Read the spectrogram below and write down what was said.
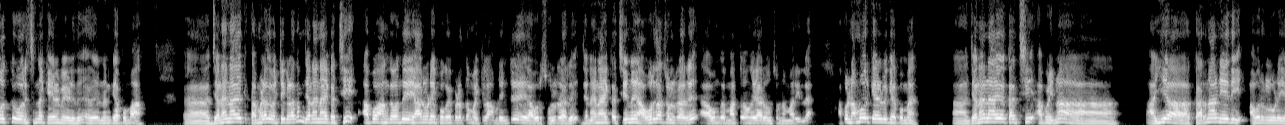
நமக்கு ஒரு சின்ன கேள்வி எழுது. அது என்னன்னு கேட்போமா ஜனநாயக தமிழக வெற்றி கழகம் ஜனநாயக கட்சி. அப்போ அங்க வந்து யாருடைய புகைப்படத்தும் வைக்கலாம் அப்படின்ட்டு அவர் சொல்றாரு. ஜனநாயக கட்சின்னு அவர் தான் சொல்றாரு. அவங்க மற்றவங்க யாரும் சொன்ன மாதிரி இல்லை. அப்போ நம்ம ஒரு கேள்வி கேட்போமே. ஜனநாயக கட்சி அப்படின்னா ஐயா கருணாநிதி அவர்களுடைய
